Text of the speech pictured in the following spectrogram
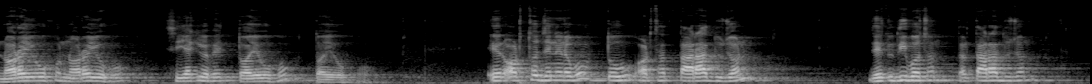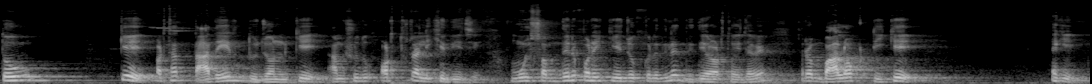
নরয়োহ নরয়োহ, সেই একইভাবে তয়োহ তয়োহ। এর অর্থ জেনে নেব, তৌ অর্থাৎ তারা দুজন, যেহেতু দ্বিবচন, তাহলে তারা দুজন। তৌ কে, অর্থাৎ তাদের দুজনকে, আমি শুধু অর্থটা লিখে দিয়েছি। মূল শব্দের পরেই কে যোগ করে দিলে দ্বিতীয় অর্থ হয়ে যাবে। ধরো বালকটিকে, নাকি?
